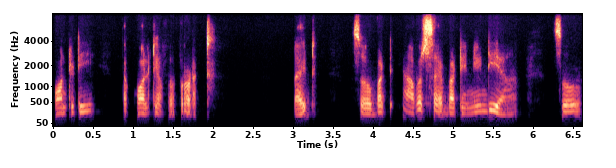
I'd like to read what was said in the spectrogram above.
quantity, the quality of the product, right? So, but our side, but in India, so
